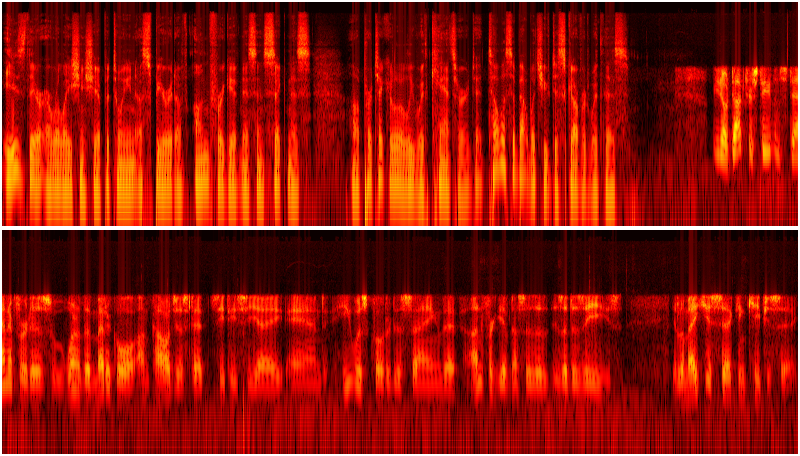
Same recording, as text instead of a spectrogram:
is there a relationship between a spirit of unforgiveness and sickness, uh, particularly with cancer? Tell us about what you've discovered with this. You know, Dr. Stephen Standiford is one of the medical oncologists at CTCA, and he was quoted as saying that unforgiveness is a, is a disease. It'll make you sick and keep you sick.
